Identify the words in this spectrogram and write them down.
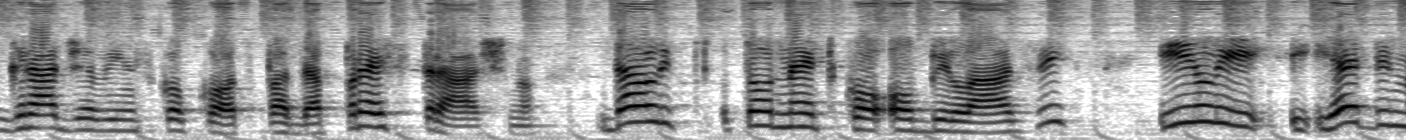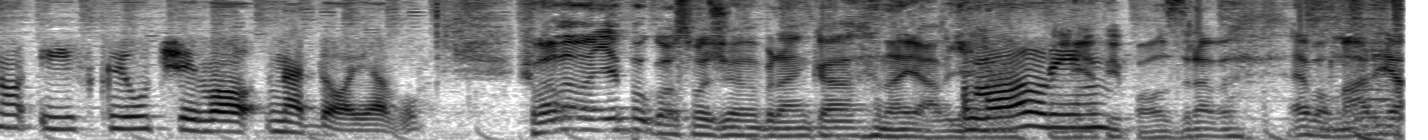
građevinskog otpada prestrašno. Da li to netko obilazi ili jedino i isključivo na dojavu Hvala vam lijepo, gospođo Branka, na javljanju. Molim. Lijepi pozdrav. Evo, Marija.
